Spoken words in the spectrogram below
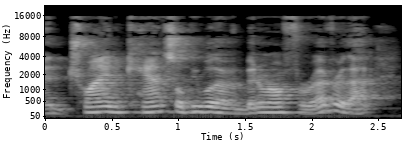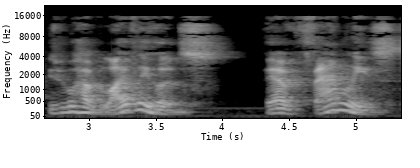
and try and cancel people that have been around forever that these people have livelihoods. They have families.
